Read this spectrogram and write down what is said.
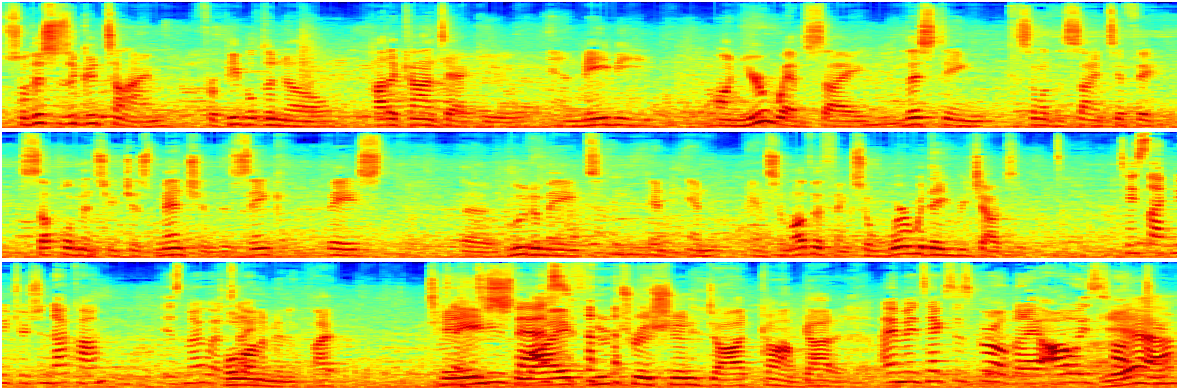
So this is a good time for people to know how to contact you and maybe on your website listing some of the scientific supplements you just mentioned, the zinc based, the glutamate, and, and, and some other things. So where would they reach out to you? TasteLifeNutrition.com is my website. Hold on a minute. I? TasteLifeNutrition.com. Got it. I'm a Texas girl, but I always talk Yeah. too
